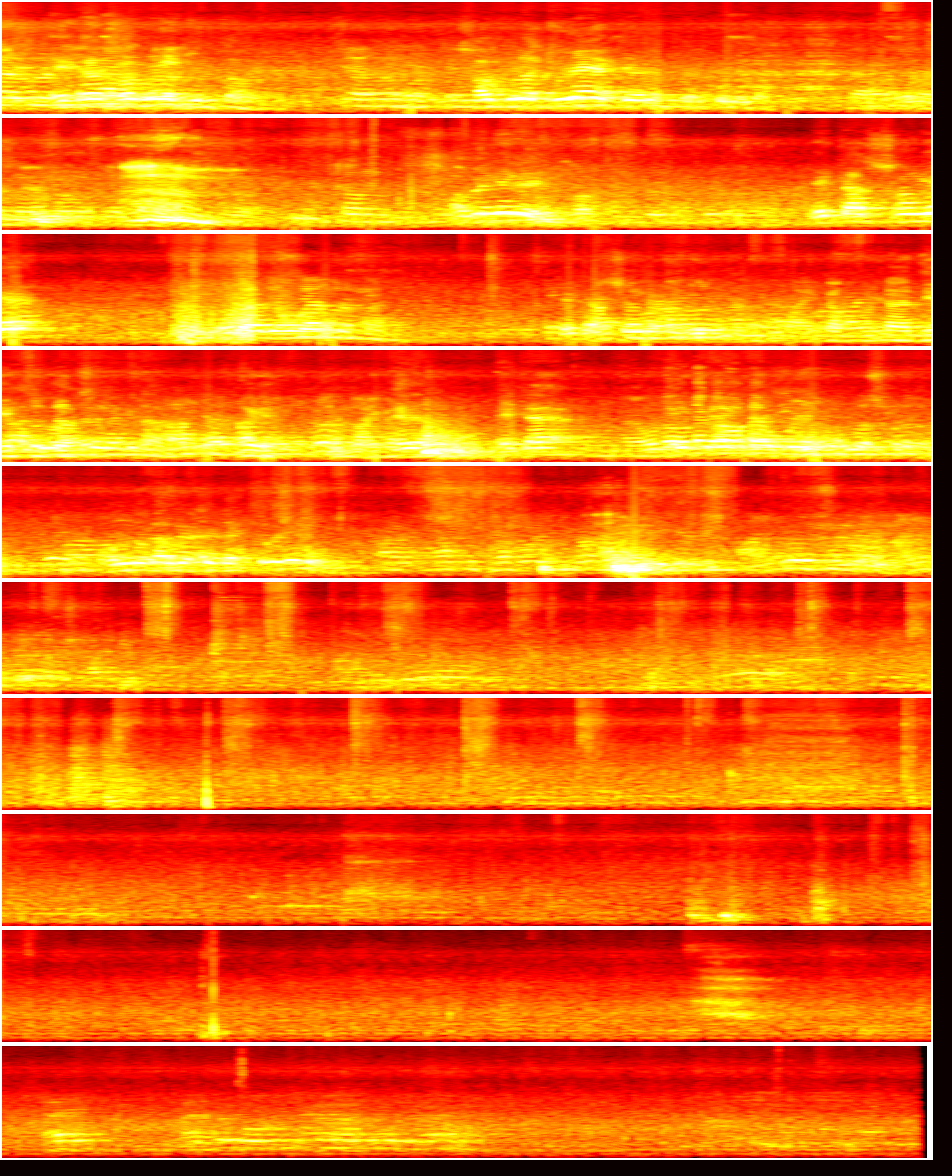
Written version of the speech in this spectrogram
এখানে সবগুলো জুড়তে সবগুলো জুড়ে একটা হবে রে? এটার সঙ্গে ওটা যেমন এটার সঙ্গে? এটা ওটা ওটা ওটা অন্ধকার দেখতে পাচ্ছি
